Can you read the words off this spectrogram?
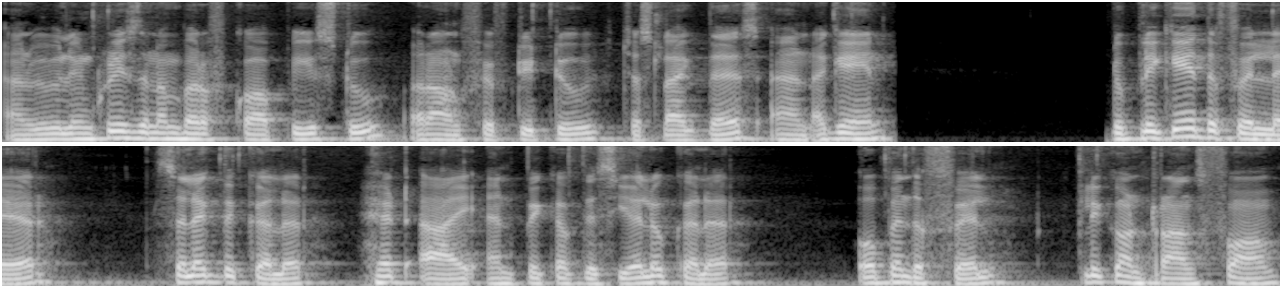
and we will increase the number of copies to around 52 just like this. And again duplicate the fill layer select the color hit I and pick up this yellow color. Open the fill click on transform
